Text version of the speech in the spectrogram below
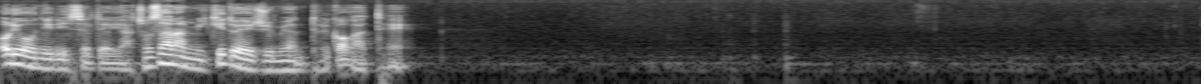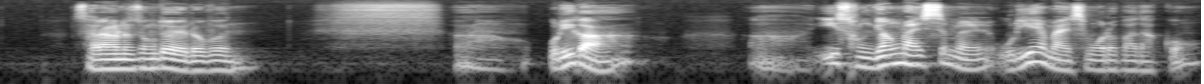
어려운 일이 있을 때, 야, 저 사람이 기도해 주면 될 것 같아. 사랑하는 성도 여러분, 어, 우리가 어, 이 성경 말씀을 우리의 말씀으로 받았고,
